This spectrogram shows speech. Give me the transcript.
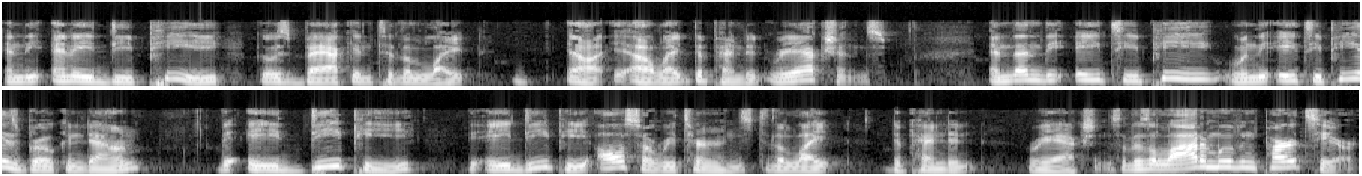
and the NADP goes back into the light, uh, light dependent reactions. And then the ATP, when the ATP is broken down, the ADP, the ADP also returns to the light dependent reaction. So there's a lot of moving parts here.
